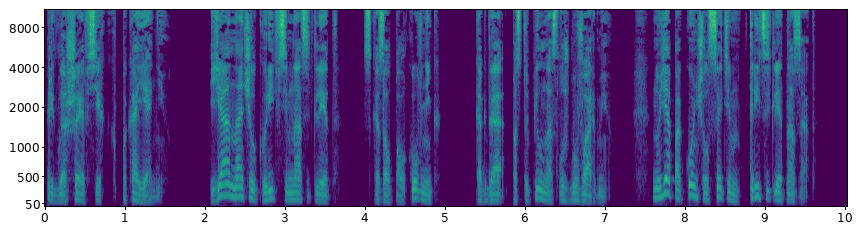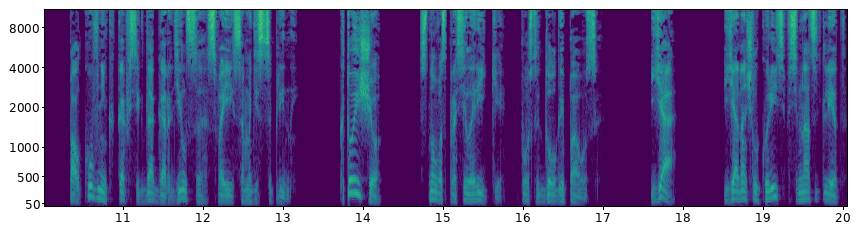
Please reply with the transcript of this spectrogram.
приглашая всех к покаянию. «Я начал курить в семнадцать лет», — сказал полковник, когда поступил на службу в армию. «Но я покончил с этим тридцать лет назад». Полковник, как всегда, гордился своей самодисциплиной. «Кто еще?» — снова спросила Рикки после долгой паузы. «Я. Я начал курить в 17 лет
